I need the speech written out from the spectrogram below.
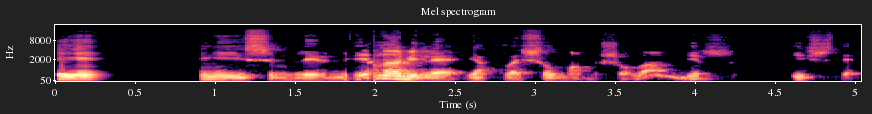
yeni isimlerini ana bile yaklaşılmamış olan bir işti.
